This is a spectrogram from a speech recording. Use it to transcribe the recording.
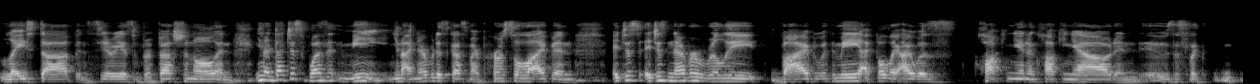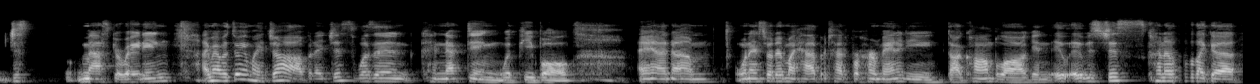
laced up and serious and professional. And you know that just wasn't me. You know i never discussed my personal life and it just it just never really vibed with me. I felt like i was clocking in and clocking out and it was just like just masquerading. I mean i was doing my job but i just wasn't connecting with people. And um, when i started my habitat for hermanity.com blog and it, it was just kind of like a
